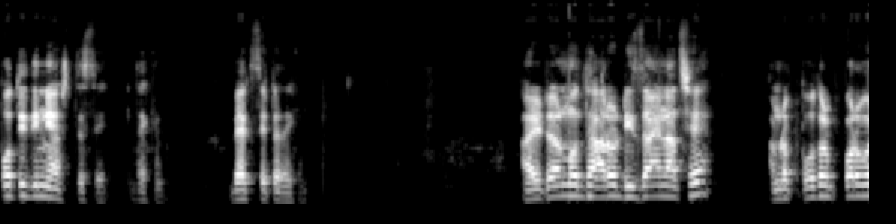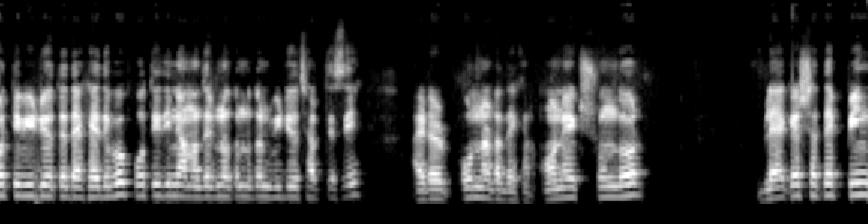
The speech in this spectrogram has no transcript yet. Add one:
প্রতিদিনই আসতেছে। দেখেন ব্যাক সেটটা দেখেন। আর এটার মধ্যে আরও ডিজাইন আছে। আমরা পরবর্তী ভিডিওতে দেখাই দেব। প্রতিদিন আমাদের নতুন নতুন ভিডিও ছাড়তেছি। আর এটার ওড়নাটা দেখেন, অনেক সুন্দর। ব্ল্যাকের সাথে পিঙ্ক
